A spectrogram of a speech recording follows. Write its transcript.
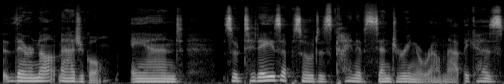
they're not magical. And so today's episode is kind of centering around that because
